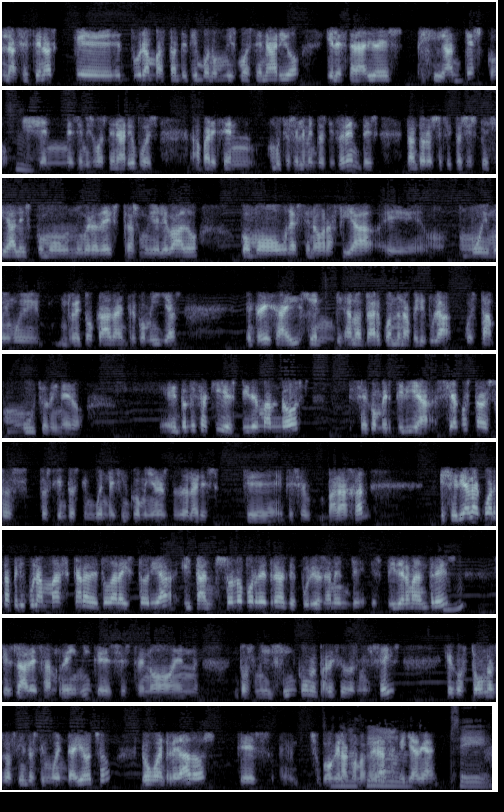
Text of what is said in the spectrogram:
las escenas que duran bastante tiempo en un mismo escenario y el escenario es gigantesco mm. y en ese mismo escenario pues aparecen muchos elementos diferentes, tanto los efectos especiales como un número de extras muy elevado, como una escenografía eh, muy muy muy retocada entre comillas. Entonces ahí se empieza a notar cuando una película cuesta mucho dinero. Entonces aquí Spider-Man 2 se convertiría, si ha costado esos 255 millones de dólares que, que se barajan, que sería la cuarta película más cara de toda la historia y tan solo por detrás de, curiosamente, Spider-Man 3, que es la de Sam Raimi, que se estrenó en 2005, me parece, 2006, que costó unos 258. Luego Enredados, que es, eh, supongo que la conocerás, aquella de... Sí.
